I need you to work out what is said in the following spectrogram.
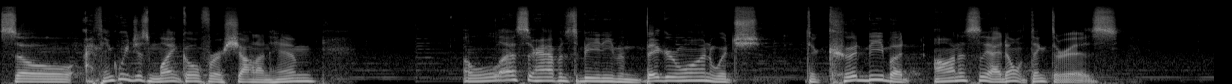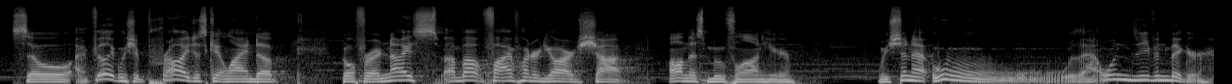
So I think we just might go for a shot on him. Unless there happens to be an even bigger one, which there could be, but honestly, I don't think there is. So I feel like we should probably just get lined up, go for a nice, about 500 yard shot on this mouflon here. We shouldn't have, ooh, that one's even bigger.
